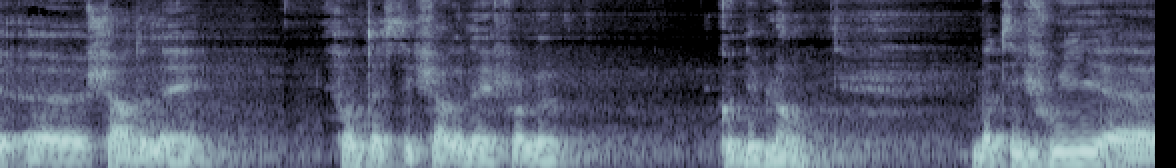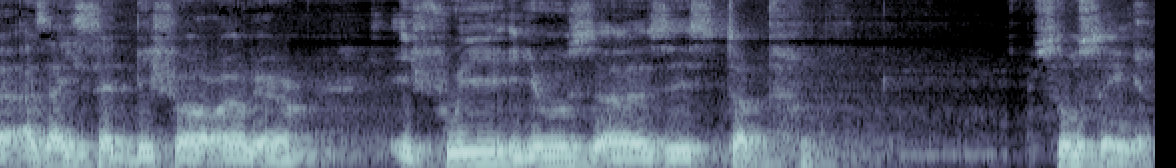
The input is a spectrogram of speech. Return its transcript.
uh, Chardonnay, fantastic Chardonnay from Côte des Blancs. But if we, as I said before earlier, if we use this top sourcing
